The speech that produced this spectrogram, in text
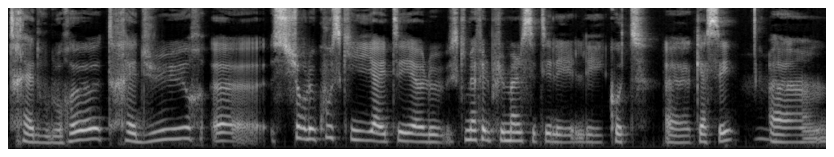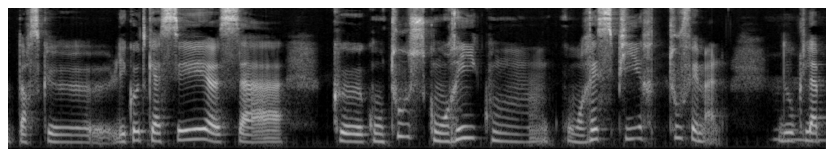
très douloureux, très dur. Euh, sur le coup, ce qui a été le, ce qui m'a fait le plus mal, c'était les, les côtes cassées, mmh. parce que les côtes cassées, ça que qu'on tousse, qu'on rit, qu'on qu'on respire, tout fait mal. Donc là,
